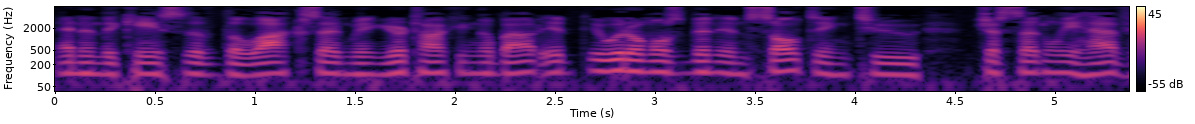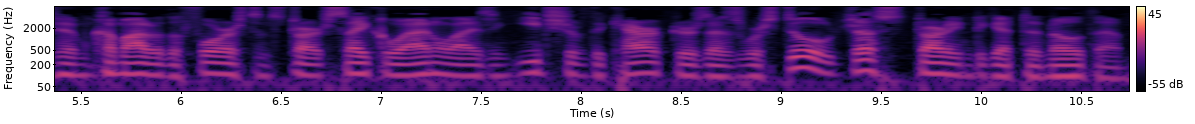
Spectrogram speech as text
And in the case of the Locke segment you're talking about, it, it would almost been insulting to just suddenly have him come out of the forest and start psychoanalyzing each of the characters as we're still just starting to get to know them.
